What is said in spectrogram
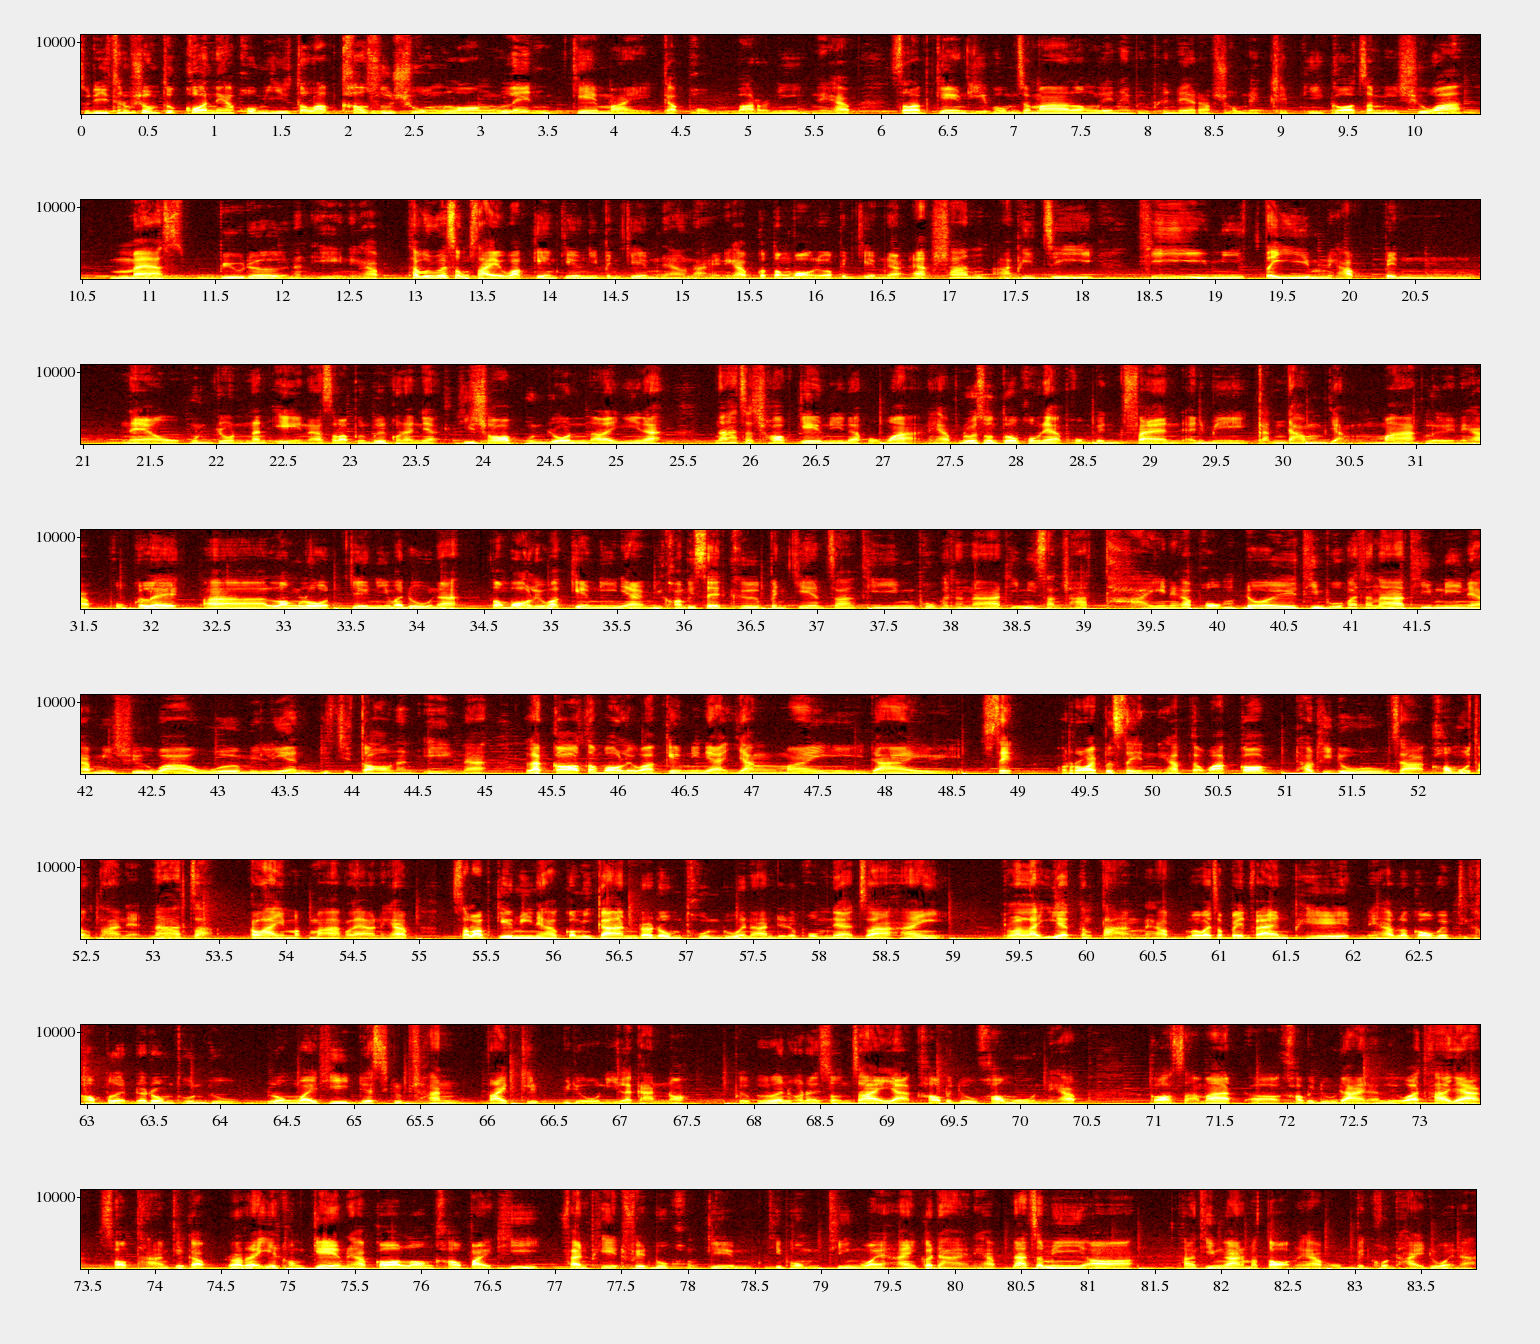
สวัสดีท่านผู้ชมทุกคนนะครับผมยินดีต้อนรับเข้าสู่ช่วงลองเล่นเกมใหม่กับผมบารอนี่นะครับสำหรับเกมที่ผมจะมาลองเล่นให้เพื่อนๆได้รับชมในคลิปนี้ก็จะมีชื่อว่า Mass Builder นั่นเองนะครับถ้าเพื่อนๆสงสัยว่าเกมเกมนี้เป็นเกมแนวไหนนะครับก็ต้องบอกเลยว่าเป็นเกมแนว Action RPG ที่มีธีมนะครับเป็นแนวหุ่นยนต์นั่นเองนะสำหรับเพื่อนๆคนไหนเนี่ยที่ชอบหุ่นยนต์อะไรอย่างนี้นะ น่าจะชอบเกมนี้นะผมว่านะครับโดยส่วนตัวผมเนี่ยผมเป็นแฟนแอนิเมะกันดั้มอย่างมากเลยนะครับ ผมก็เลยอลองโหลดเกมนี้มาดูนะ ต้องบอกเลยว่าเกมนี้เนี่ยมีความพิเศษคือเป็นเกมจากทีมผู้พัฒนาที่มีสัญชาติไทยนะครับผมโดยทีมผู้พัฒนาทีมนี้นะครับมีชื่อว่า Vermilion Digital นั่นเองนะ แล้วก็ต้องบอกเลยว่าเกมนี้เนี่ยยังไม่ได้เสร็จ100%ครับแต่ว่าก็เท่าที่ดูจากข้อมูลต่างๆเนี่ยน่าจะ ใกล้มากๆแล้วนะครับสำหรับเกมนี้นะครับก็มีการระดมทุนด้วยนะ เดี๋ยวผมเนี่ยจะให้รายละเอียดต่างๆนะครับไม่ว่าจะเป็นแฟนเพจนะครับแล้วก็เว็บที่เขาเปิดระดมทุนอยู่ ลงไว้ที่ description ใต้คลิปวิดีโอนี้ละกันเนาะเผื่อเพื่อนๆคนไหนสนใจอยากเข้าไปดูข้อมูลนะครับก็สามารถเเข้าไปดูได้นะหรือว่าถ้าอยากสอบถามเกี่ยวกับรายละเอียดของเกมนะครับก็ลองเข้าไปที่แฟนเพจ Facebook ของเกม ที่ผมทิ้งไว้ให้ก็ได้นะครับน่าจะมีอ่อ ทางทีมงานมาตอบนะครับผมเป็นคนไทยด้วยนะ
